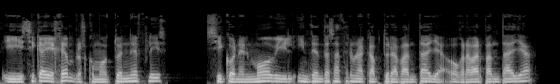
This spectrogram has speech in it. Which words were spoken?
y sí que hay ejemplos, como tú en Netflix, si con el móvil intentas hacer una captura pantalla o grabar pantalla,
